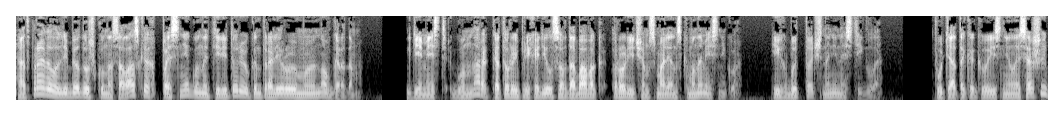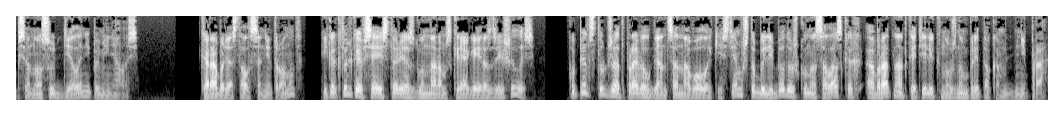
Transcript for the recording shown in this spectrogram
отправил лебедушку на салазках по снегу на территорию, контролируемую Новгородом, где месть Гуннара, который приходился вдобавок родичам смоленскому наместнику, их бы точно не настигла. Путята, как выяснилось, ошибся, но суть дела не поменялась. Корабль остался нетронут, и как только вся история с Гуннаром Скрягой разрешилась, купец тут же отправил гонца на Волоки с тем, чтобы лебедушку на салазках обратно откатили к нужным притокам Днепра.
